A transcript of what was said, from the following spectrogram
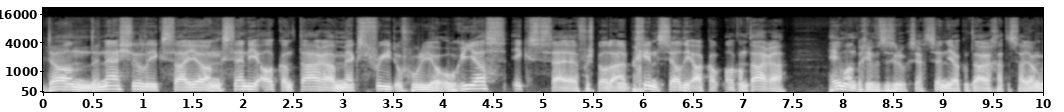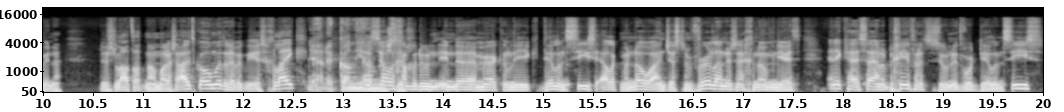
Dan de National League Cy Young, Sandy Alcantara, Max Fried of Julio Urias. Ik uh, voorspelde aan het begin Sandy Al Alcantara. Helemaal aan het begin van het seizoen gezegd, Sandy Alcantara gaat de Cy Young winnen. Dus laat dat nou maar eens uitkomen. Dan heb ik weer eens gelijk. Ja, dat kan niet Hetzelfde gaan we doen in de American League. Dylan Cease, Alec Manoa en Justin Verlander zijn genomineerd. En ik zei aan het begin van het seizoen, het wordt Dylan Cease.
